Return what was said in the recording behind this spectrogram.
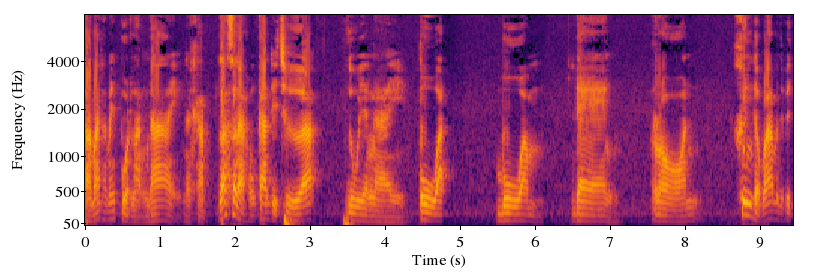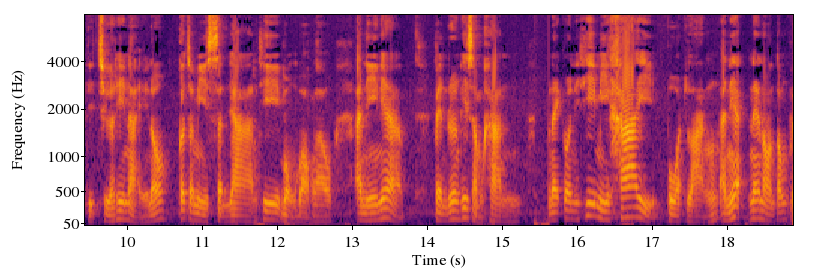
สามารถทำให้ปวดหลังได้นะครับ ลักษณะของการติดเชื้อดูยังไง ปวด บวม แดง ร้อน ขึ้นกับว่ามันจะไปติดเชื้อที่ไหนเนาะก็จะมีสัญญาณที่บ่งบอกเรา อันนี้เนี่ยเป็นเรื่องที่สำคัญ ในกรณีที่มีไข้ปวดหลัง อันเนี้ยแน่นอนต้องไป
